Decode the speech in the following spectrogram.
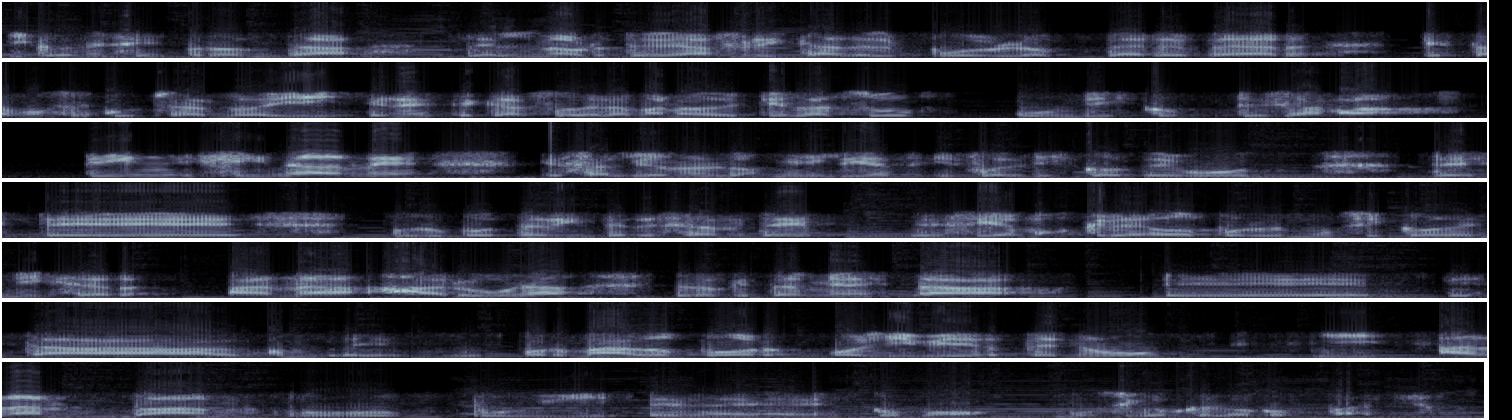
y con esa impronta del norte de África, del pueblo berber, que estamos escuchando ahí, en este caso de la mano de Kelasuf, un disco que se llama Tin Hinane, que salió en el 2010 y fue el disco debut de este grupo tan interesante, decíamos creado por el músico de Níger, Ana Haruna, pero que también está, eh, está eh, formado por Olivier Penou y Alan Van Rompuy eh, como músicos que lo acompañan.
